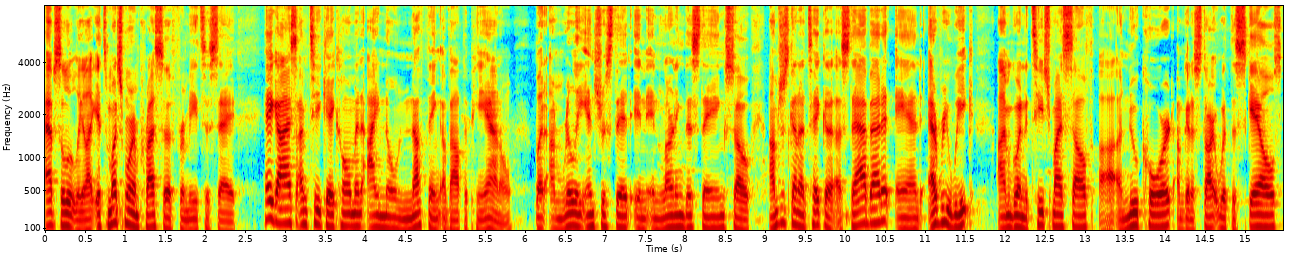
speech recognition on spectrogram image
Absolutely. Like it's much more impressive for me to say, "Hey guys, I'm TK Coleman. I know nothing about the piano." But I'm really interested in, in learning this thing. So I'm just going to take a, a, stab at it. And every week, I'm going to teach myself uh, a new chord. I'm going to start with the scales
